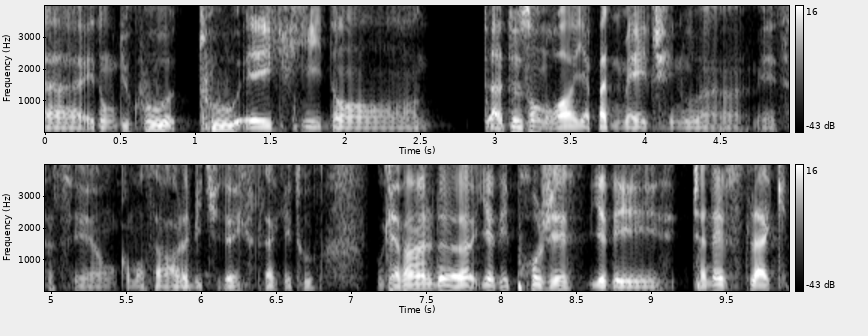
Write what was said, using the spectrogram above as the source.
Euh, et donc du coup, tout est écrit dans à deux endroits. Il n'y a pas de mail chez nous, euh, mais ça c'est, on commence à avoir l'habitude avec Slack et tout. Donc il y a pas mal de, il y a des projets, il y a des channels Slack,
